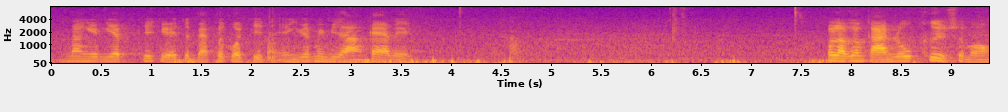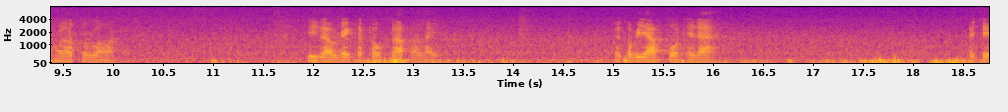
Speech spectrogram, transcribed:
ๆนั่งเงียบๆเฉยๆแต่แบบประกดจิตเองจะไม่มีทางแก้เลย ครับ เพราะเราต้องการรู้คลื่นสมองของเราตลอด ที่เราได้กระทบรับอะไร แล้วก็พยายามปลดให้ได้ไม่ใช่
